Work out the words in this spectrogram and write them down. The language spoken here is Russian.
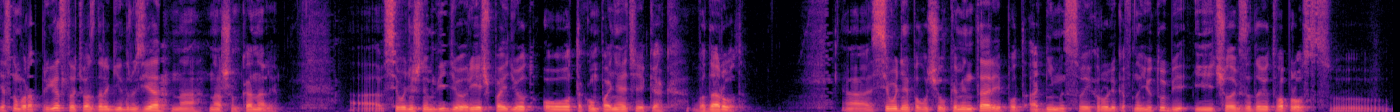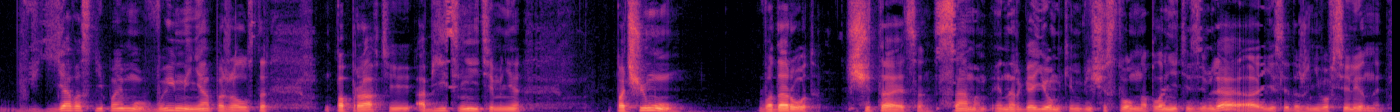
Я снова рад приветствовать вас, дорогие друзья, на нашем канале. А, в сегодняшнем видео речь пойдет о таком понятии, как водород. А, сегодня я получил комментарий под одним из своих роликов на YouTube, и человек задает вопрос. Я вас не пойму, вы меня, пожалуйста, поправьте, объясните мне, почему водород считается самым энергоемким веществом на планете Земля, а если даже не во Вселенной,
